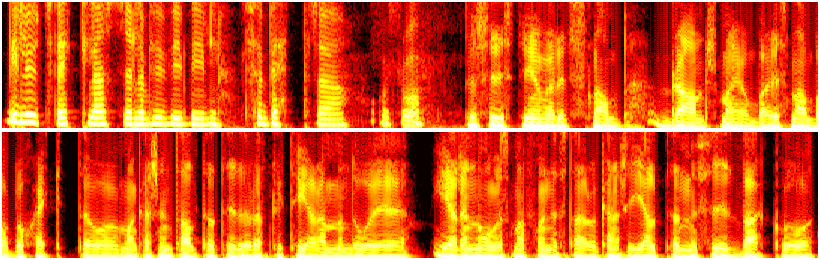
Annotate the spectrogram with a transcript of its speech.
vill utvecklas eller hur vi vill förbättra och så. Precis, det är en väldigt snabb bransch. Man jobbar i snabba projekt och man kanske inte alltid har tid att reflektera, men då är, är det någon som har funnits där och kanske hjälpt en med feedback och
